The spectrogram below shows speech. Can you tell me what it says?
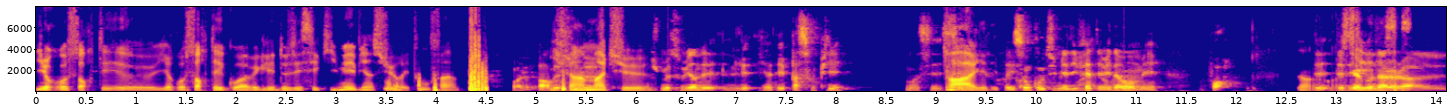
il ressortait, euh, il ressortait quoi, avec les deux essais qu'il met, bien sûr, et tout. Enfin, Ouais, il fait un match. euh, Je me souviens, des, il y a des passes au pied. Moi, c'est, Ah, c'est- il y a des. Ils sont coutumiers du fait, évidemment, mais. Non, des, diagonales là, euh,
